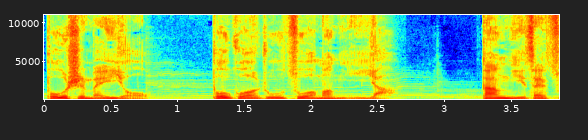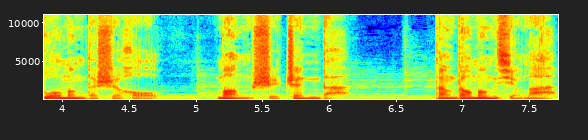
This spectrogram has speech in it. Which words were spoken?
不是没有，不过如做梦一样。当你在做梦的时候，梦是真的。等到梦醒了，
